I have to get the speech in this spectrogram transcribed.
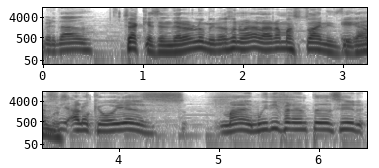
¿Verdad? O sea, que Sendero Luminoso no era Lara Mastuanis, Eh, digamos. sí, a lo que voy es. ma, es muy diferente decir.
